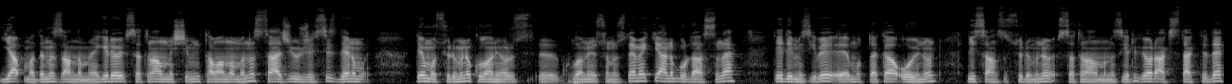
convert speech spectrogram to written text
yapmadığınız anlamına geliyor. Satın alma işlemini tamamlamanız sadece ücretsiz demo, demo sürümünü kullanıyoruz e, kullanıyorsunuz demek. Yani burada aslında dediğimiz gibi e, mutlaka oyunun lisanslı sürümünü satın almanız gerekiyor. Aksi takdirde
